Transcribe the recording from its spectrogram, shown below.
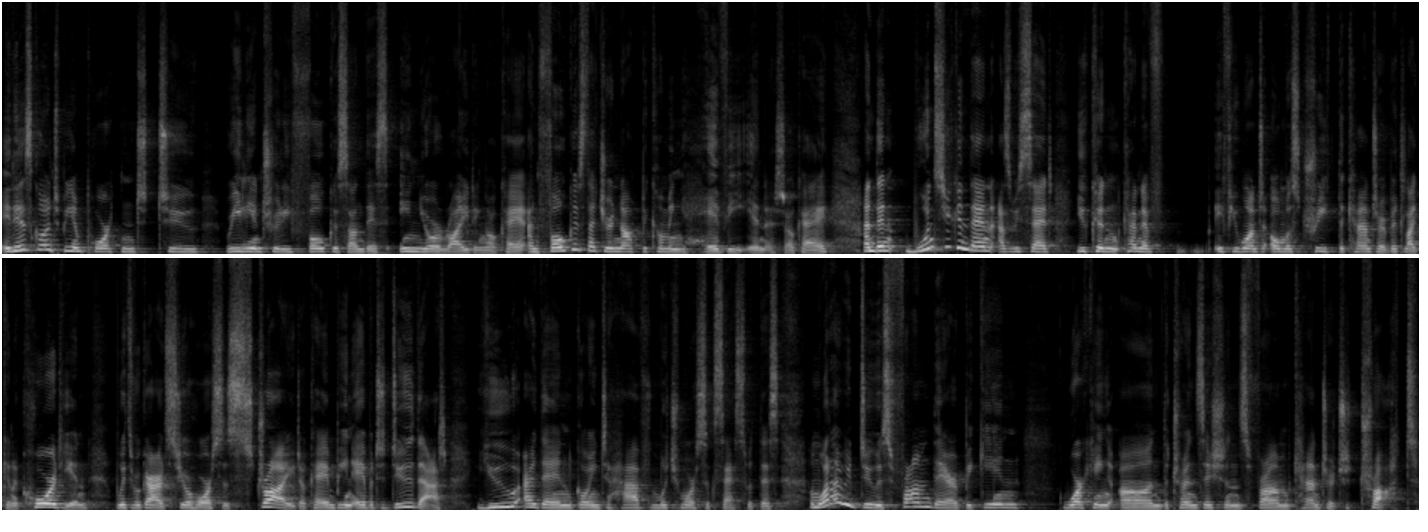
it is going to be important to really and truly focus on this in your riding, okay? And focus that you're not becoming heavy in it, okay? And then once you can then, as we said, you can kind of if you want to almost treat the canter a bit like an accordion with regards to your horse's stride, okay, and being able to do that, you are then going to have much more success with this. And what I would do is from there begin working on the transitions from canter to trot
